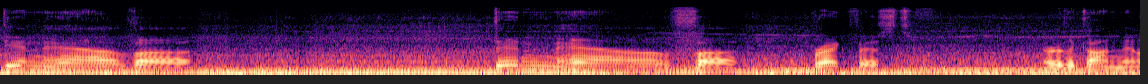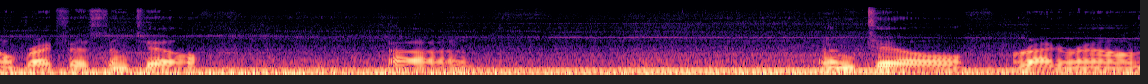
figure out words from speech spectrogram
didn't have uh, didn't have uh, breakfast or the continental breakfast until uh, until right around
